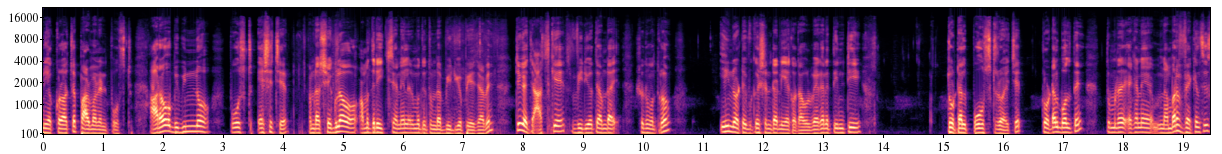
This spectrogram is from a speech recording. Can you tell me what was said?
নিয়োগ করা হচ্ছে পার্মানেন্ট পোস্ট আরও বিভিন্ন পোস্ট এসেছে, আমরা সেগুলোও আমাদের এই চ্যানেলের মধ্যে তোমরা ভিডিও পেয়ে যাবে। ঠিক আছে, আজকের ভিডিওতে আমরা শুধুমাত্র এই নোটিফিকেশনটা নিয়ে কথা বলব। এখানে তিনটি টোটাল পোস্ট রয়েছে। টোটাল বলতে তোমরা এখানে নাম্বার অফ ভ্যাকেন্সিস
